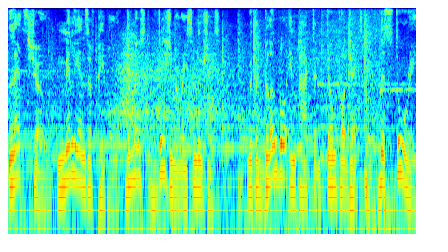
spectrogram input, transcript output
Let's show millions of people the most visionary solutions with the global impact and film project The Story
